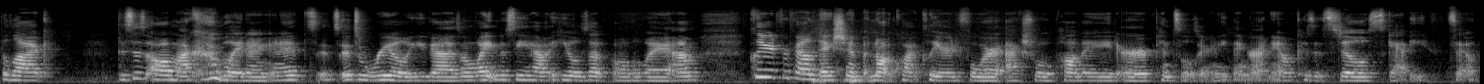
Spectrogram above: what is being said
But like this is all microblading and it's it's it's real you guys. I'm waiting to see how it heals up all the way. I'm cleared for foundation but not quite cleared for actual pomade or pencils or anything right now because it's still scabby. So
